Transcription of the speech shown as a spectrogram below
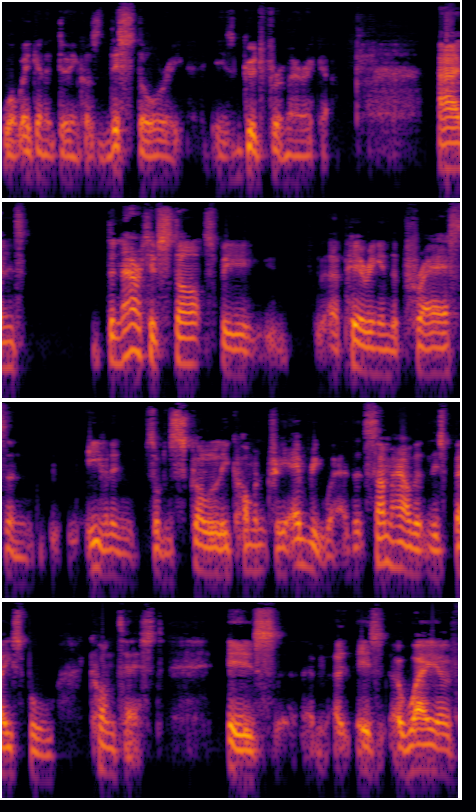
what we're going to do because this story is good for America. And the narrative starts being appearing in the press and even in sort of scholarly commentary everywhere that somehow that this baseball contest is is a way of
